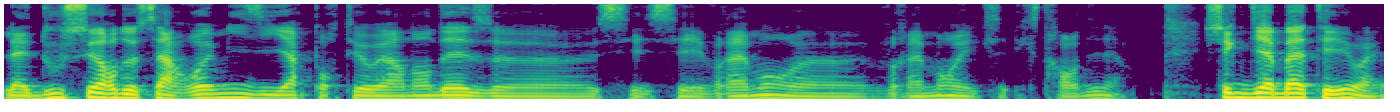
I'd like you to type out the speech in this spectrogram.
la, douceur de sa remise hier pour Théo Hernandez, euh, c'est vraiment, euh, vraiment extraordinaire. Cheikh Diabaté, ouais.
